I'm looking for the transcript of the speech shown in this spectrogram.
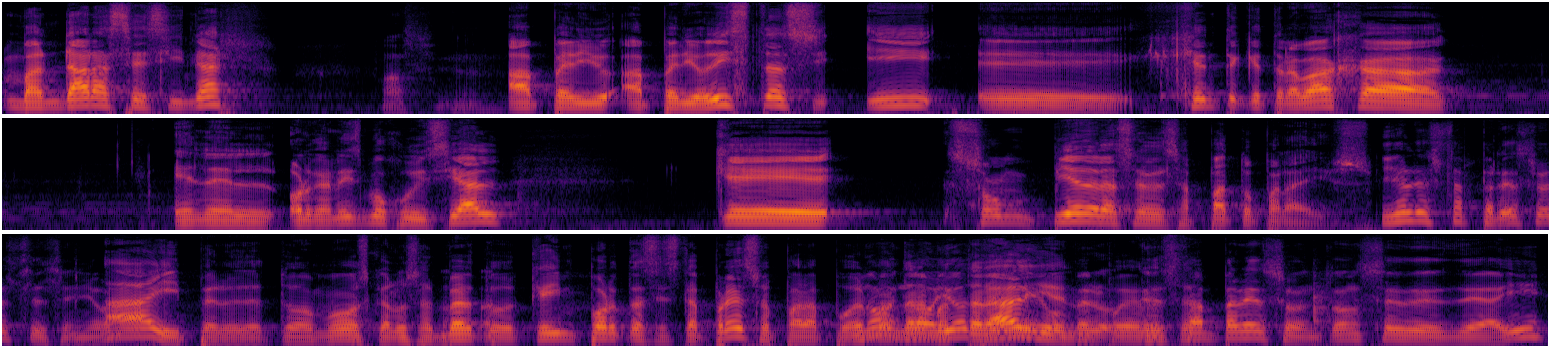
mandar asesinar. A, perio- a periodistas y eh, gente que trabaja en el organismo judicial que son piedras en el zapato para ellos. ¿Y él está preso este señor? Ay, pero de todos modos, Carlos Alberto, ¿qué importa si está preso para poder No, mandar no, a matar a digo, alguien? pero está hacer- preso, entonces desde ahí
